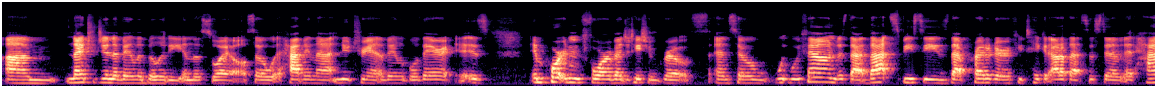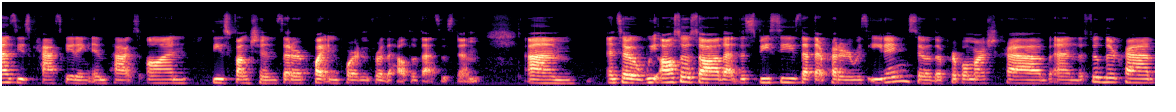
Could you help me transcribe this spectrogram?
um, nitrogen availability in the soil. So, having that nutrient available there is important for vegetation growth. And so, what we found is that that species, that predator, if you take it out of that system, it has these cascading impacts on these functions that are quite important for the health of that system. Um, and so we also saw that the species that that predator was eating, so the purple marsh crab and the fiddler crab,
